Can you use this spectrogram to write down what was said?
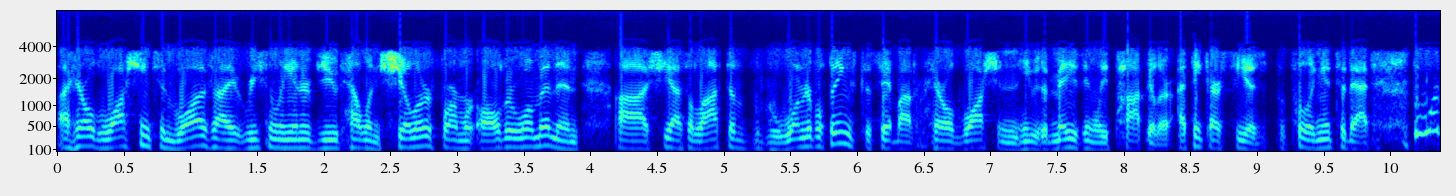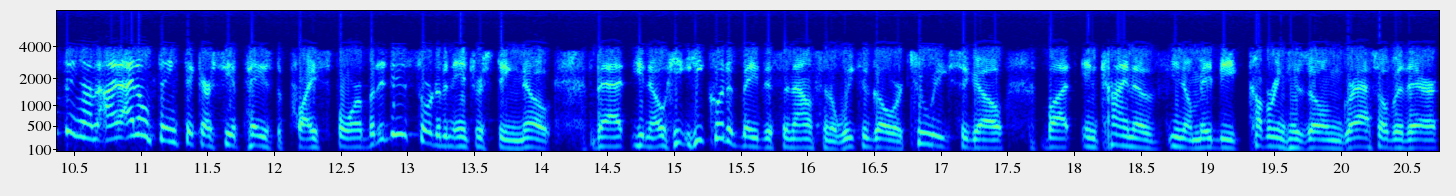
uh, Harold Washington was. I recently interviewed Helen Shiller, former alderwoman, and uh, she has a lot of wonderful things to say about Harold Washington. He was amazingly popular. I think Garcia is pulling into that. The one thing on, I don't think that Garcia pays the price for, but it is sort of an interesting note that you know he he could have made this announcement a week ago or two weeks ago, but in kind of you know maybe covering his own grass over there,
